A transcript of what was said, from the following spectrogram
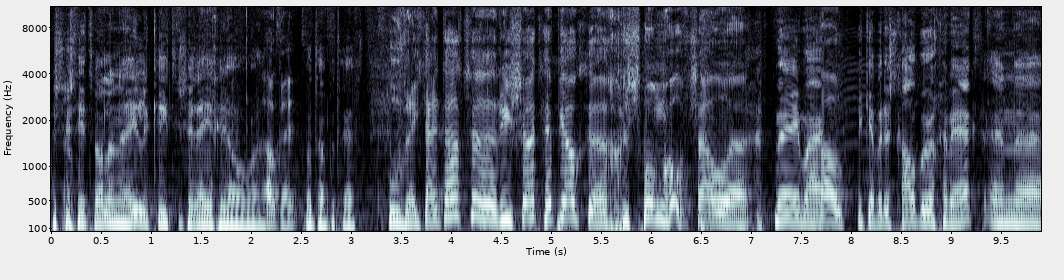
Dus je zit wel in een hele kritische regio eh, wat dat betreft. Hoe weet jij dat, eh, Richard? Heb je ook gezongen of zo? eh? Nee, maar Oh. ik heb bij de Schouwburg gewerkt. En eh,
